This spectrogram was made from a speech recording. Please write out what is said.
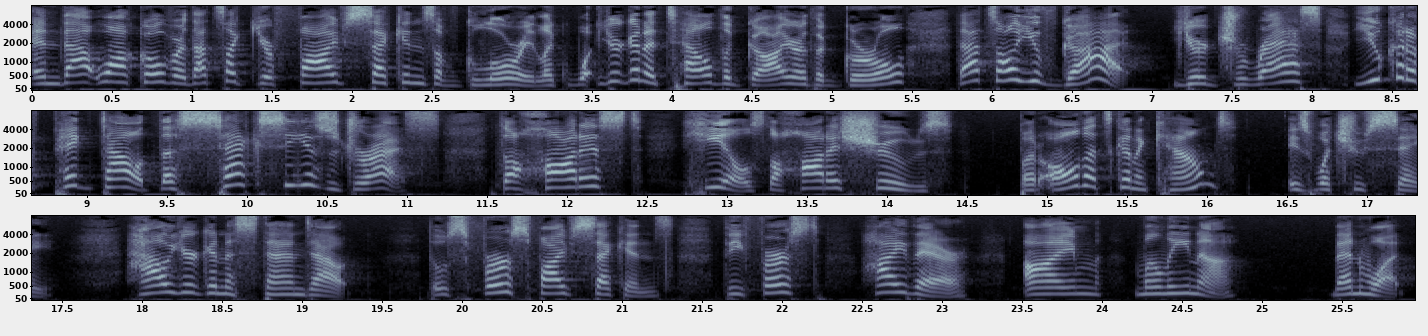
and that walk over, that's like your five seconds of glory. Like what you're going to tell the guy or the girl, that's all you've got. Your dress, you could have picked out the sexiest dress, the hottest heels, the hottest shoes. But all that's going to count is what you say, how you're going to stand out. Those first five seconds, the first, hi there, I'm Melina. Then what?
